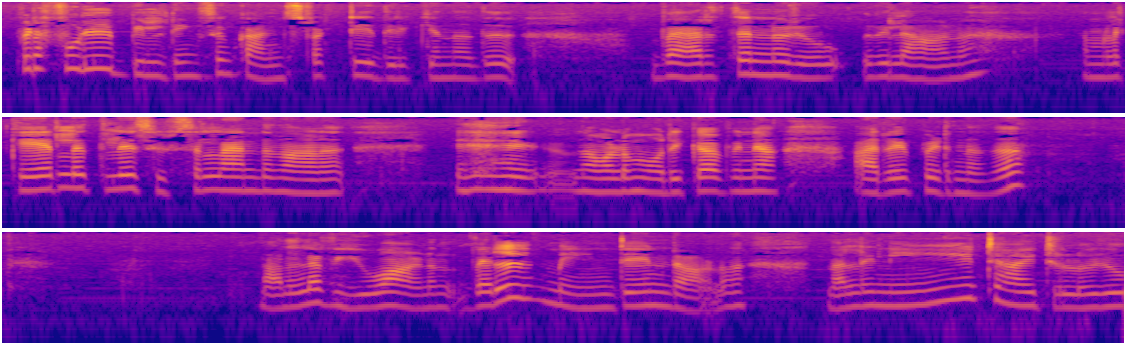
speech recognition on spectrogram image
ഇവിടെ ഫുൾ ബിൽഡിങ്സും കൺസ്ട്രക്ട് ചെയ്തിരിക്കുന്നത് വേറെ തന്നെ ഒരു ഇതിലാണ്. നമ്മൾ കേരളത്തിലെ സ്വിറ്റ്സർലാൻഡ് എന്നാണ് നമ്മുടെ മൊറിക്ക പിന്നെ അറിയപ്പെടുന്നത്. നല്ല വ്യൂ ആണ് വെൽ മെയിന്റൈൻഡ് ആണ്. നല്ല നീറ്റായിട്ടുള്ളൊരു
